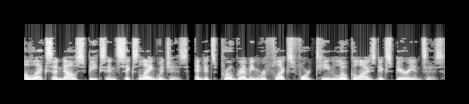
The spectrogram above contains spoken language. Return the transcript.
Alexa now speaks in six languages, and its programming reflects 14 localized experiences.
